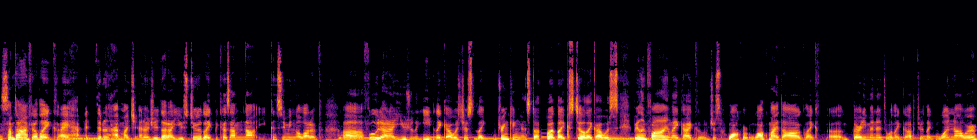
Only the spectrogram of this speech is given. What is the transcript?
sometimes I feel like I, ha- I didn't have much energy that I used to, like because I'm not consuming a lot of uh, food that I usually eat. Like I was just like drinking and stuff, but like still, like I was feeling fine. Like I could just walk walk my dog like uh, 30 minutes or like up to like one hour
